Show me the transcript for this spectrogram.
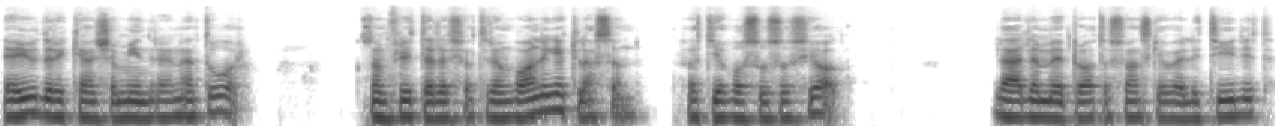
jag gjorde det kanske mindre än ett år. Sen flyttades jag till den vanliga klassen för att jag var så social. Lärde mig prata svenska väldigt tidigt.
